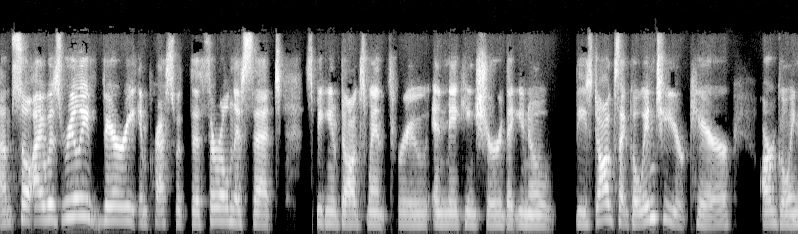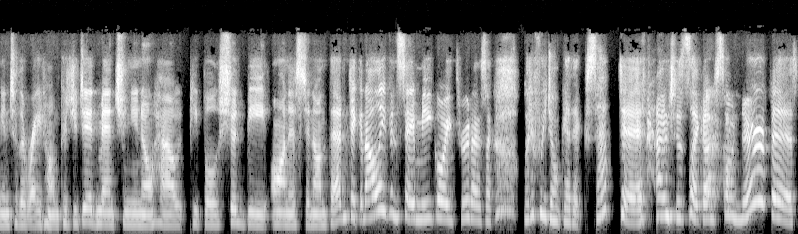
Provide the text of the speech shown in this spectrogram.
um, so I was really very impressed with the thoroughness that, speaking of dogs, went through and making sure that, you know, these dogs that go into your care are going into the right home. Because you did mention you know how people should be honest and authentic. And i'll even say me going through it i was like oh, what if we don't get accepted? I'm just like i'm so nervous.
